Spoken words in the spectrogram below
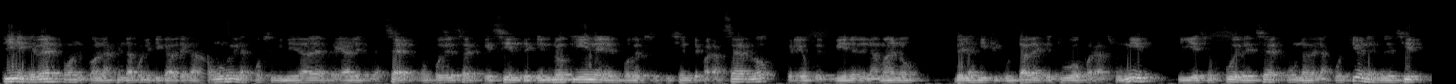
tiene que ver con, con, la agenda política de cada uno y las posibilidades reales de hacer. No puede ser que siente que no tiene el poder suficiente para hacerlo, creo que viene de la mano de las dificultades que tuvo para asumir, y eso puede ser una de las cuestiones, es decir,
